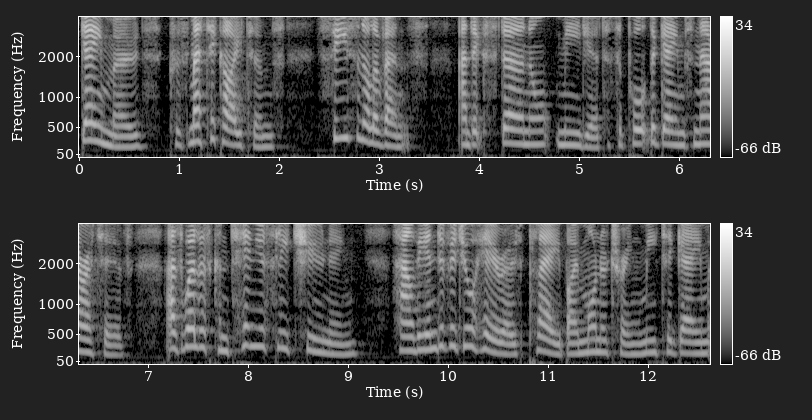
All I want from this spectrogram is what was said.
game modes, cosmetic items, seasonal events, and external media to support the game's narrative, as well as continuously tuning how the individual heroes play by monitoring metagame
